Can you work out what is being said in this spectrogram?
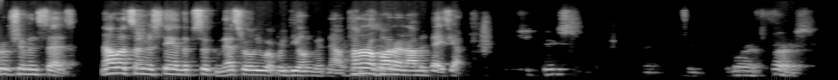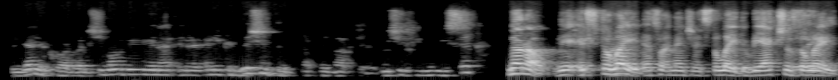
Rav Shimon says. Now let's understand the psukim. That's really what we're dealing with now. Tanar Rabban and Amid Beis. Yeah. Water first, and then the core, but She won't be in, a, in a, any condition to the doctor. She should be sick. No, no, it's delayed. That's what I mentioned. It's delayed. The reaction is delayed.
